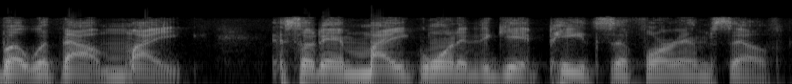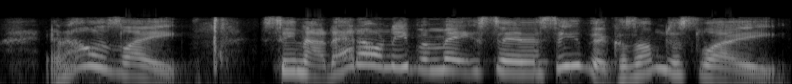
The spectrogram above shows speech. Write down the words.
but without Mike. So then Mike wanted to get pizza for himself, and I was like, see now that don't even make sense either because I'm just like.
